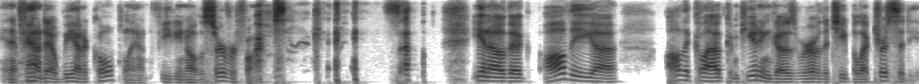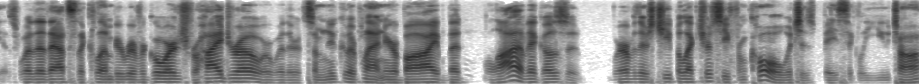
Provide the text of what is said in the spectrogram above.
And it found out we had a coal plant feeding all the server farms okay? So you know the all the uh, all the cloud computing goes wherever the cheap electricity is whether that's the columbia river gorge for hydro or whether it's some nuclear plant nearby but a lot of it goes wherever there's cheap electricity from coal which is basically utah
